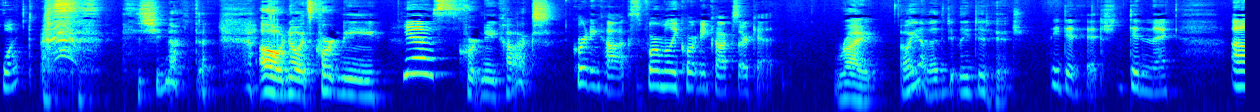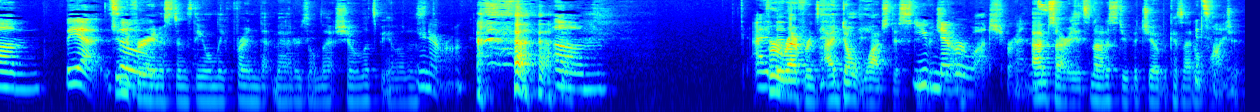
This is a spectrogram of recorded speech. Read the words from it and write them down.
what? Is she not that? Oh no, it's Courteney Yes. Courteney Cox. Courteney Cox, formerly Courteney Cox Arquette. Right. Oh yeah, they, they did hitch. They did hitch, didn't they? Um, but yeah, Jennifer so Aniston's the only friend that matters on that show. Let's be honest. you're not wrong. um, I, For reference, I don't watch this. Stupid you've show. never watched Friends. I'm sorry, it's not a stupid show because I don't It's watch fine. it.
